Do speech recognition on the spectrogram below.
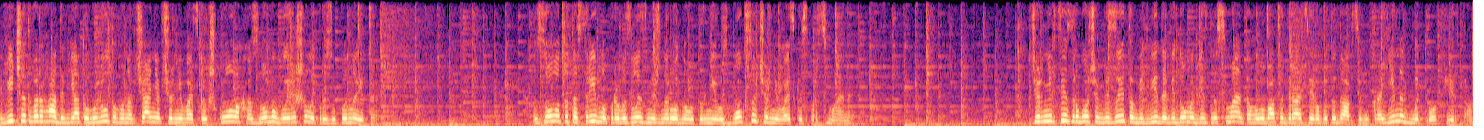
Від четверга 9 лютого навчання в чернівецьких школах знову вирішили призупинити. Золото та срібло привезли з міжнародного турніру з боксу чернівецькі спортсмени. Чернівці з робочим візитом відвідав відомий бізнесмен та голова Федерації роботодавців України Дмитро Фірташ.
